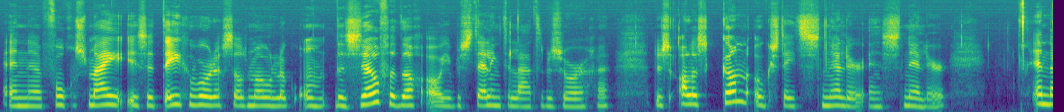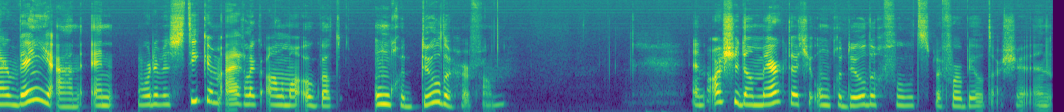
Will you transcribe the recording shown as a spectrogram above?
En uh, volgens mij is het tegenwoordig zelfs mogelijk om dezelfde dag al je bestelling te laten bezorgen. Dus alles kan ook steeds sneller en sneller. En daar wen je aan en worden we stiekem eigenlijk allemaal ook wat ongeduldiger van. En als je dan merkt dat je ongeduldig voelt, bijvoorbeeld als je een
